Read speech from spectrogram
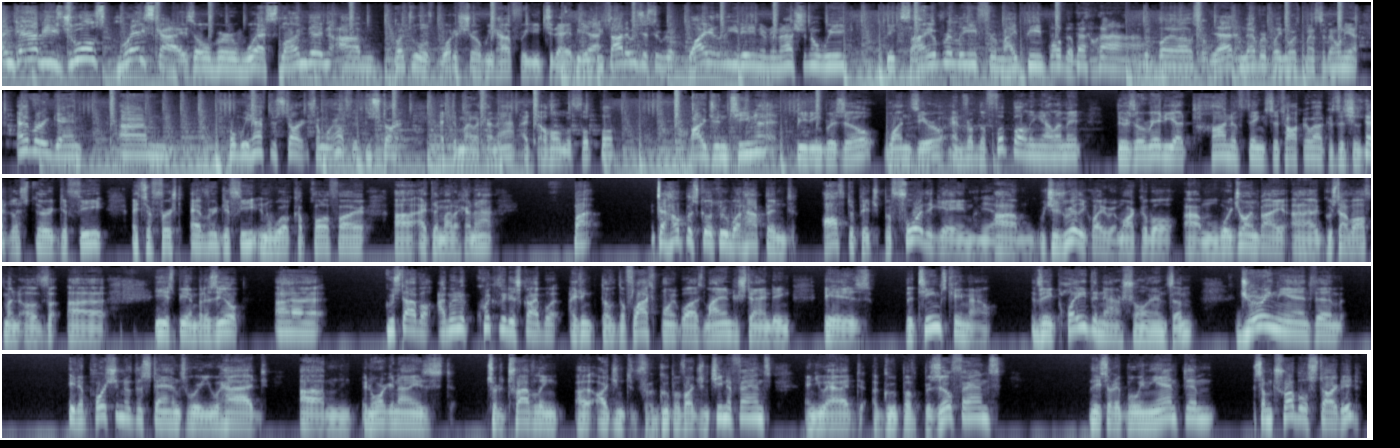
I'm Gabby Jules, gray skies over West London. Um, but Jules, what a show we have for you today. Because yeah. we thought it was just a quiet lead in International Week. Big sigh of relief for my people that the playoffs. Yeah. Never play North Macedonia ever again. Um, but we have to start somewhere else. We have to start at the Maracanã, at the home of football. Argentina beating Brazil 1 0. And from the footballing element, there's already a ton of things to talk about because this is Brazil's third defeat. It's their first ever defeat in a World Cup qualifier uh, at the Maracanã. But to help us go through what happened off the pitch before the game, yeah. um, which is really quite remarkable, um, we're joined by uh, Gustavo Hofman of uh, ESPN Brasil. Uh, Gustavo, I'm going to quickly describe what I think the, the flashpoint was. My understanding is the teams came out, they played the national anthem. During the anthem, in a portion of the stands where you had um, an organized sort of traveling uh, Argent- group of Argentina fans and you had a group of Brazil fans, they started booing the anthem. Some trouble started.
